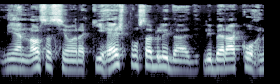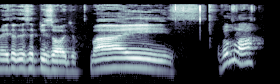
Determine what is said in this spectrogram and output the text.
Minha Nossa Senhora, que responsabilidade liberar a corneta desse episódio. Mas. Vamos lá.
